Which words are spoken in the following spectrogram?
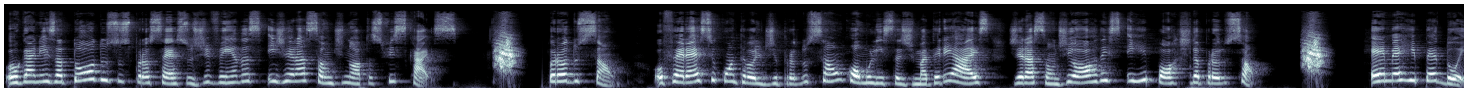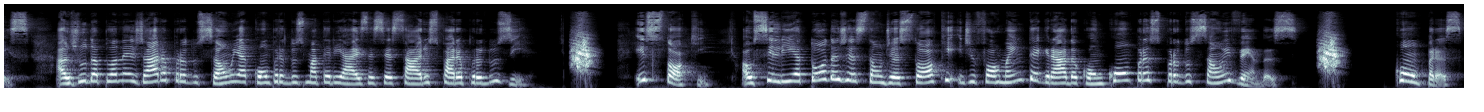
organiza todos os processos de vendas e geração de notas fiscais. Produção oferece o controle de produção, como listas de materiais, geração de ordens e reporte da produção. MRP2 ajuda a planejar a produção e a compra dos materiais necessários para produzir. Estoque auxilia toda a gestão de estoque e de forma integrada com compras, produção e vendas. Compras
